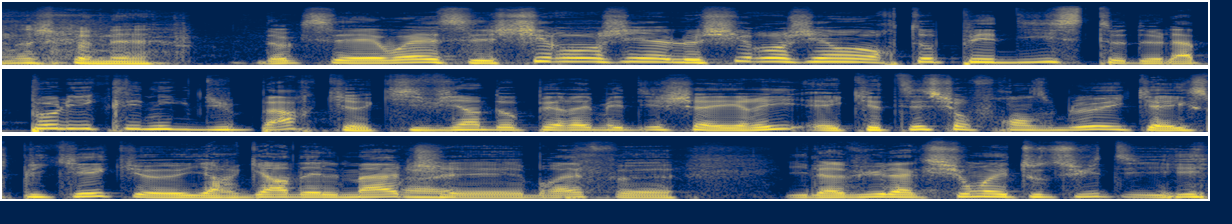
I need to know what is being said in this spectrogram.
Moi, je connais. Donc c'est ouais, c'est chirurgien, le chirurgien orthopédiste de la polyclinique du parc qui vient d'opérer Mehdi Chahiri et qui était sur France Bleu et qui a expliqué qu'il regardait le match Ouais. et bref, euh, il a vu l'action et tout de suite il,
